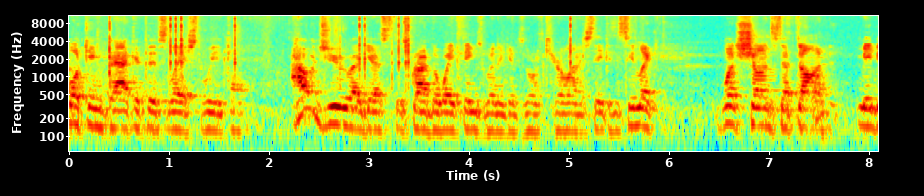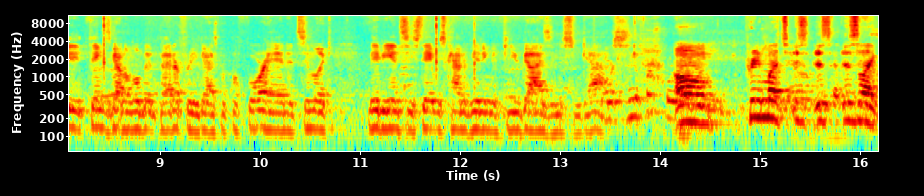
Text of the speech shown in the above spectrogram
looking back at this last week, how would you, I guess, describe the way things went against North Carolina State? Because it seemed like once Sean stepped on, maybe things got a little bit better for you guys, but beforehand, it seemed like maybe NC State was kind of hitting a few guys into some gaps. Um, pretty much, it's, it's, it's like,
